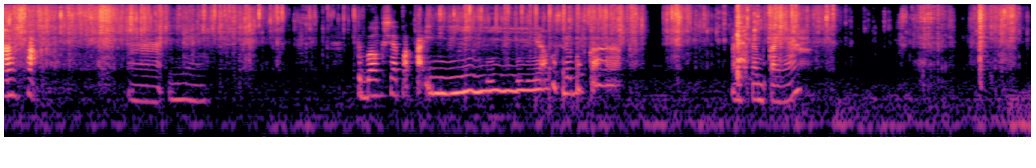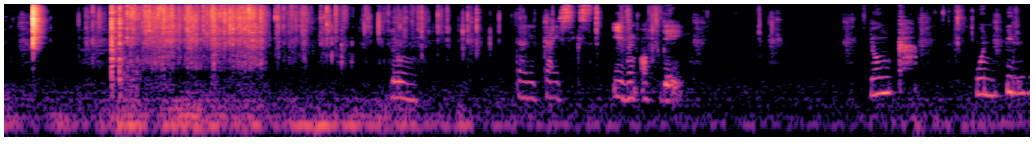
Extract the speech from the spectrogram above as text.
Lava nah ini. Tebak siapa kak? Ini aku sudah buka. Mari kita buka ya. Belum. Dari guys even of day Wonpil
